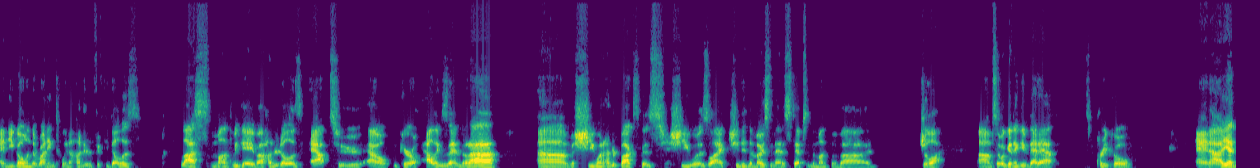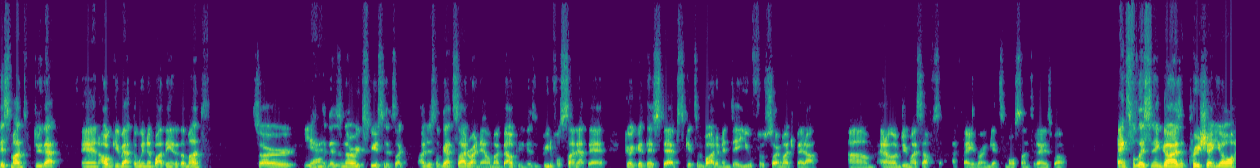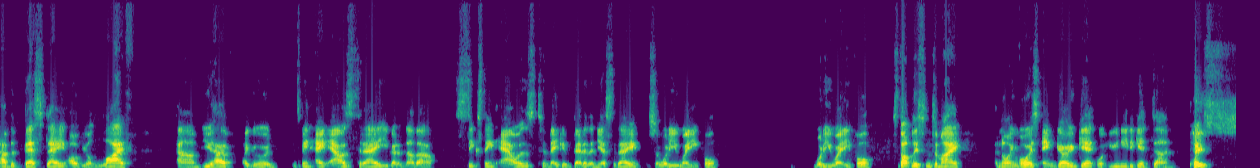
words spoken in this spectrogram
and you go in the running to win $150. Last month we gave $100 out to our girl Alexandra um, she won 100 bucks because she was like, she did the most amount of steps in the month of uh, July. Um, so we're going to give that out. It's pretty cool. And uh, yeah, this month, do that. And I'll give out the winner by the end of the month. So yeah, there's no excuses. Like I just look outside right now on my balcony. There's a beautiful sun out there. Go get their steps, get some vitamin D. You'll feel so much better. Um, and I'm to do myself a favor and get some more sun today as well. Thanks for listening, guys. Appreciate y'all. Have the best day of your life. Um, you have a good, it's been eight hours today. You got another 16 hours to make it better than yesterday. So, what are you waiting for? What are you waiting for? Stop listening to my annoying voice and go get what you need to get done. Peace.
